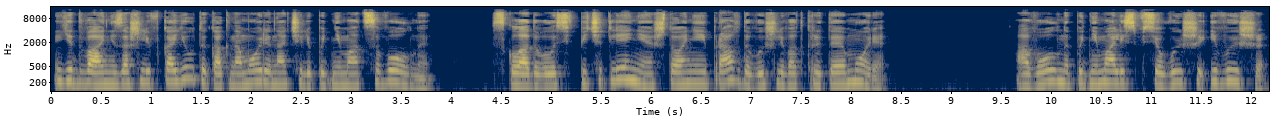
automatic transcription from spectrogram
Едва они зашли в каюты, как на море начали подниматься волны. Складывалось впечатление, что они и правда вышли в открытое море а волны поднимались все выше и выше.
